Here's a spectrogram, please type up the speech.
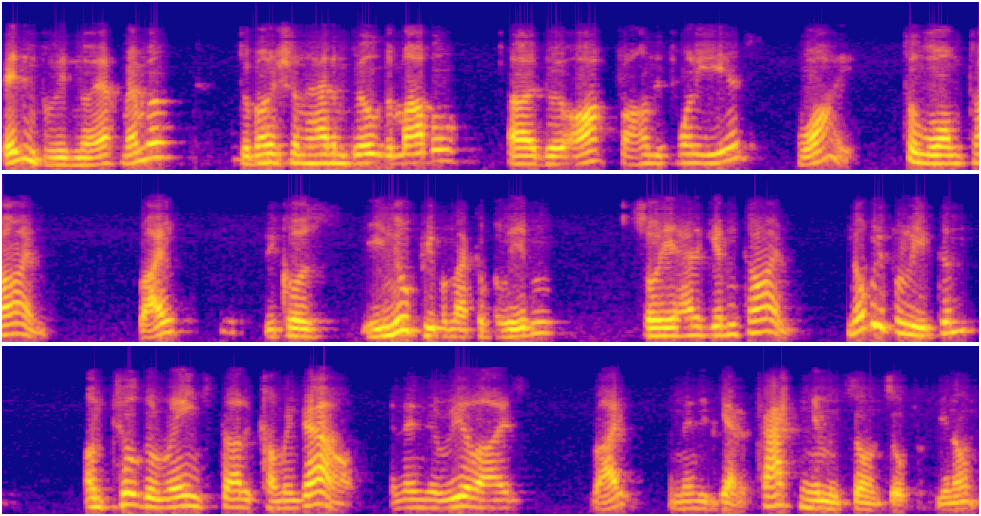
They didn't believe Noah. Remember? The Russian had him build the mabul, uh, the ark for 120 years. Why? It's a long time, right? Because he knew people not to believe him, so he had to give him time. Nobody believed him until the rain started coming down, and then they realize, right? And then they began attacking him and so on and so forth, you know.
